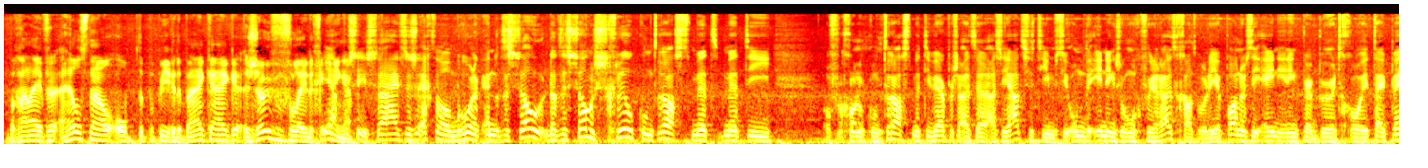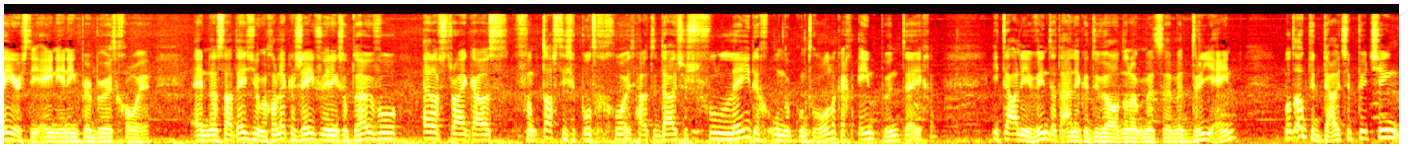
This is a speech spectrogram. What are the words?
We gaan even heel snel op de papieren erbij kijken. Zeven volledige inningen. Ja, precies. Hij heeft dus echt wel behoorlijk. En dat is zo'n zo schril contrast met, met die of gewoon een contrast met die werpers uit de Aziatische teams die om de inning zo ongeveer eruit gehaald worden. Japanners die één inning per beurt gooien, Taipei'ers die één inning per beurt gooien. En dan staat deze jongen gewoon lekker zeven innings op de heuvel, 11 strikeouts, fantastische pot gegooid, houdt de Duitsers volledig onder controle, krijgt één punt tegen. Italië wint uiteindelijk het duel dan ook met, eh, met 3-1. Want ook de Duitse pitching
